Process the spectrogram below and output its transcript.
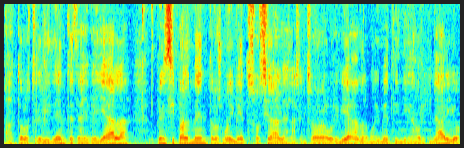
a todos los televidentes de Ayala, principalmente a los movimientos sociales, la Central Boliviana, el Movimiento Indígena Originario,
